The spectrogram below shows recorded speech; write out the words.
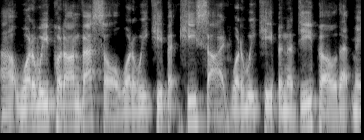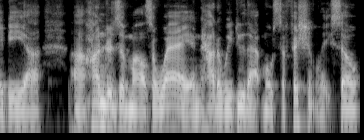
Uh, what do we put on vessel? What do we keep at quayside? What do we keep in a depot that may be uh, uh, hundreds of miles away? And how do we do that most efficiently? So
